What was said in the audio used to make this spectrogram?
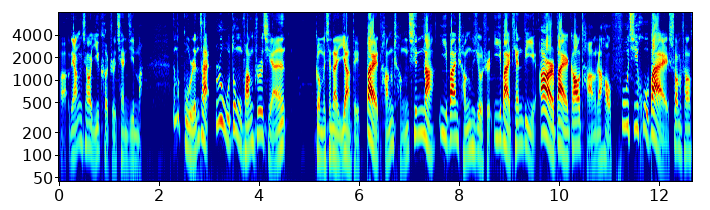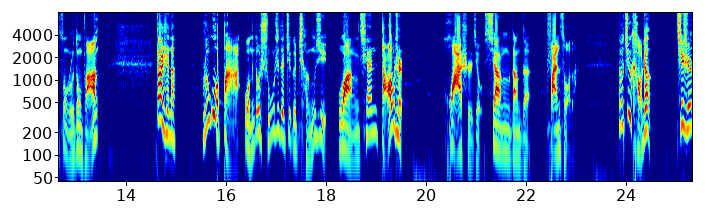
啊，良宵一刻值千金嘛。那么古人在入洞房之前，跟我们现在一样得拜堂成亲呐。一般程序就是一拜天地，二拜高堂，然后夫妻互拜，双双送入洞房。但是呢，如果把我们都熟知的这个程序往前倒置，花式就相当的繁琐了。那么据考证，其实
